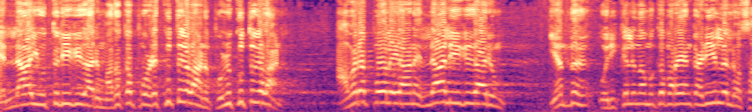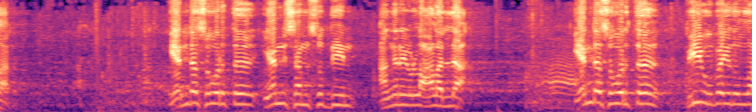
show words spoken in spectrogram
എല്ലാ യൂത്ത് ലീഗുകാരും. അതൊക്കെ പുഴക്കുത്തുകളാണ് പുഴുക്കുത്തുകളാണ്. അവരെ പോലെയാണ് എല്ലാ ലീഗുകാരും എന്ന് ഒരിക്കലും നമുക്ക് പറയാൻ കഴിയില്ലല്ലോ സാർ. എന്റെ സുഹൃത്ത് എൻ ഷംസുദ്ദീൻ അങ്ങനെയുള്ള ആളല്ല. എന്റെ സുഹൃത്ത് പി ഉബൈദുള്ള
